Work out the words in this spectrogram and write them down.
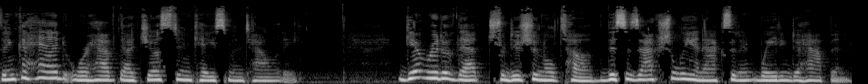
Think ahead or have that just in case mentality. Get rid of that traditional tub. This is actually an accident waiting to happen.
